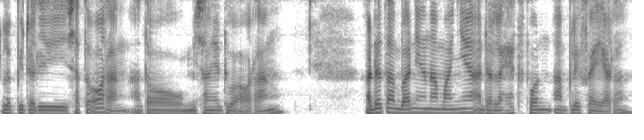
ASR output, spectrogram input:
lebih dari satu orang atau misalnya dua orang, ada tambahan yang namanya adalah headphone amplifier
